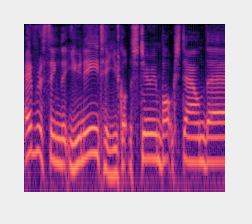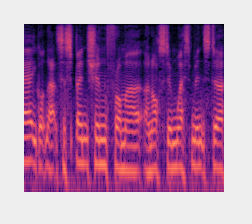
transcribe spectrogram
everything that you need here. You've got the steering box down there, you've got that suspension from a, an Austin Westminster,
